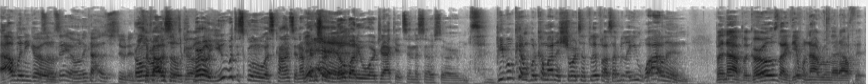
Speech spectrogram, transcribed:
Albany That's what I'm girls. saying. Only college students. Only Toronto college students. girls. Bro, you went to school in Wisconsin. I'm pretty sure nobody wore jackets in the snowstorm. People come would come out in shorts and flip flops. I'd be like, you wildin'. But nah, but girls like they will not ruin that outfit.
